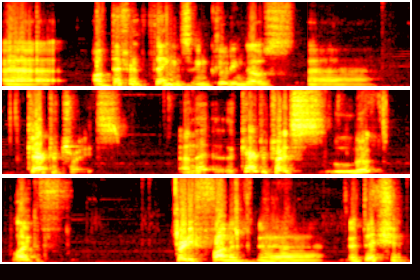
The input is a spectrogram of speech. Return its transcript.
Uh, of different things, including those uh, character traits, and the, the, character traits look like a pretty fun uh, addition.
